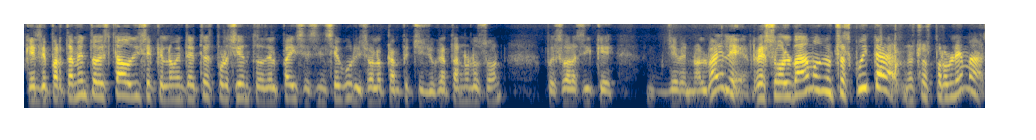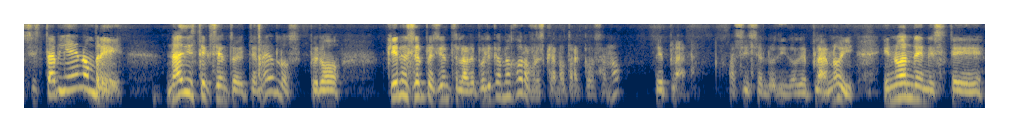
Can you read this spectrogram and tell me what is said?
que el Departamento de Estado dice que el 93% del país es inseguro y solo Campeche y Yucatán no lo son, pues ahora sí que llévenlo al baile, resolvamos nuestras cuitas, nuestros problemas, está bien, hombre, nadie está exento de tenerlos, pero quieren ser presidente de la República, mejor ofrezcan otra cosa, ¿no? De plano, así se lo digo, de plano, y, y no anden, este,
